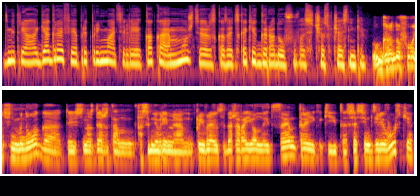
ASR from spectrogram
Дмитрий, а география предпринимателей какая? Можете рассказать, с каких городов у вас сейчас участники? Городов очень много. То есть у нас даже там в последнее время появляются даже районные центры и какие-то совсем деревушки.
